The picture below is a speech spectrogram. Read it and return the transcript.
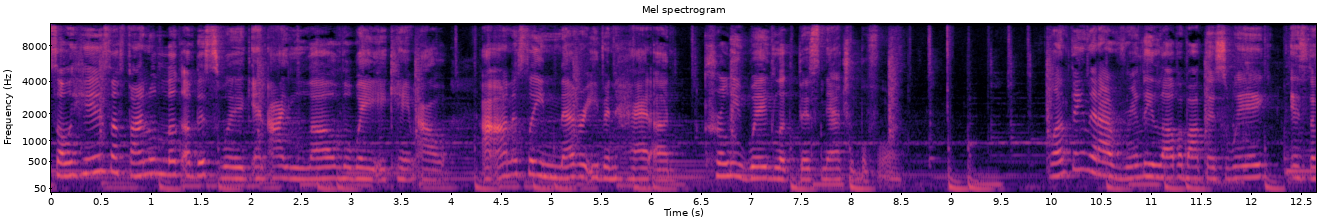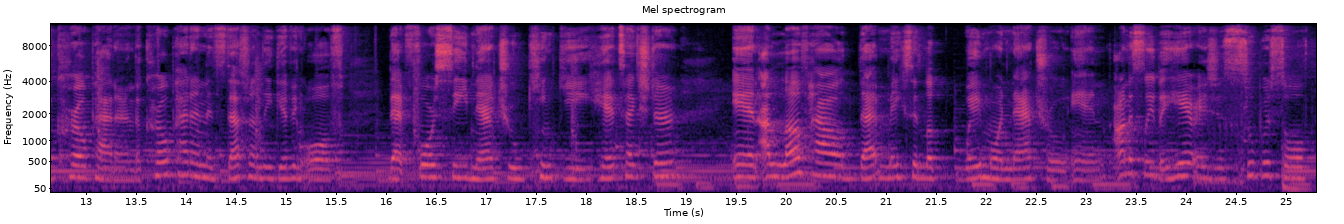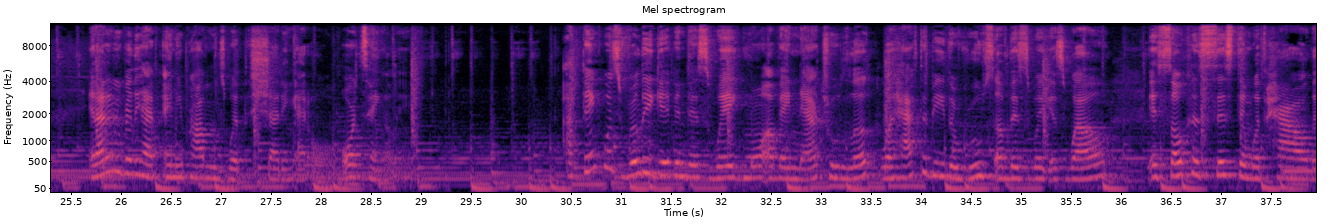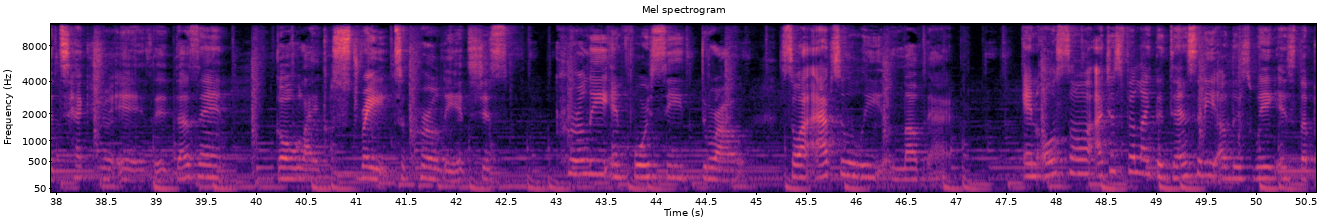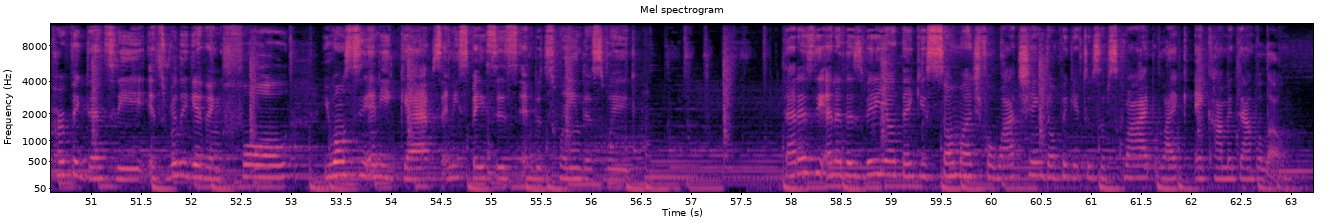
So here's the final look of this wig and I love the way it came out. I honestly never even had a curly wig look this natural before. One thing that I really love about this wig is the curl pattern. The curl pattern is definitely giving off that 4C natural kinky hair texture and I love how that makes it look way more natural and honestly the hair is just super soft and I didn't really have any problems with shedding at all or tangling. I think what's really giving this wig more of a natural look would have to be the roots of this wig as well. It's so consistent with how the texture is. It doesn't go like straight to curly. It's just curly and 4C throughout. So I absolutely love that. And also, I just feel like the density of this wig is the perfect density. It's really giving full. You won't see any gaps, any spaces in between this wig. That is the end of this video. Thank you so much for watching. Don't forget to subscribe, like, and comment down below.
